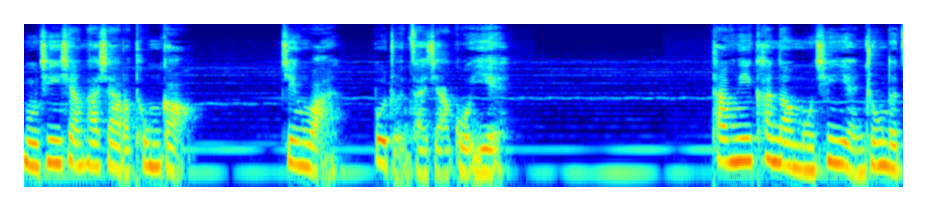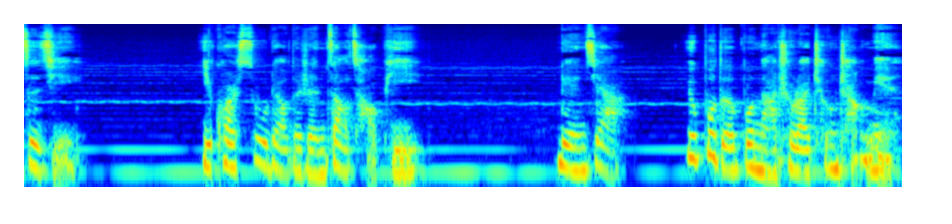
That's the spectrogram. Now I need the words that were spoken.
母亲向他下了通告，今晚不准在家过夜。唐尼看到母亲眼中的自己，一块塑料的人造草皮，廉价又不得不拿出来撑场面。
